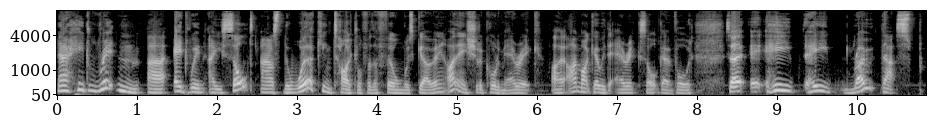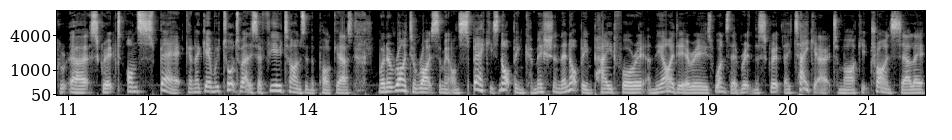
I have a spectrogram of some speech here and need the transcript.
Now, he'd written uh, Edwin A. Salt as the working title for the film was going. I think he should have called him Eric. I, I might go with Eric Salt going forward. So he, he wrote that uh, script on spec. And again, we've talked about this a few times in the podcast. When a writer writes something on spec, it's not been commissioned, they're not being paid for it. And the idea is once they've written the script, they take it out to market, try and sell it,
